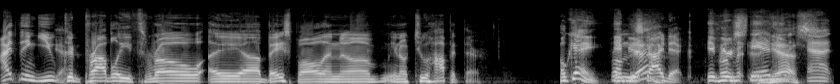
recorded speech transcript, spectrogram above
I think you could probably throw a uh, baseball and, uh, you know, two hop it there Okay, from if the you're- sky deck. If From- you're standing yes. at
